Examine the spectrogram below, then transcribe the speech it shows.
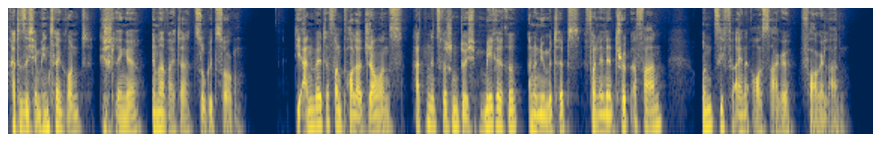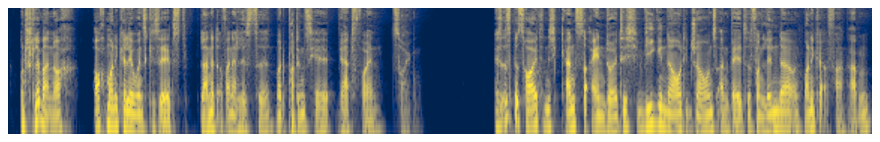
hatte sich im Hintergrund die Schlinge immer weiter zugezogen. Die Anwälte von Paula Jones hatten inzwischen durch mehrere anonyme Tipps von Linda Tripp erfahren und sie für eine Aussage vorgeladen. Und schlimmer noch, auch Monika Lewinsky selbst landet auf einer Liste mit potenziell wertvollen Zeugen. Es ist bis heute nicht ganz so eindeutig, wie genau die Jones-Anwälte von Linda und Monika erfahren haben.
